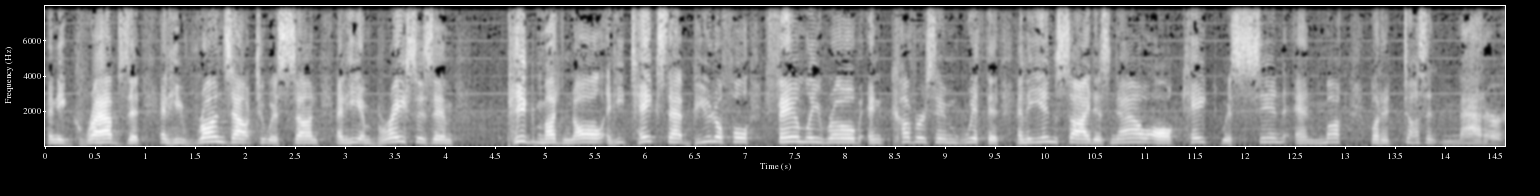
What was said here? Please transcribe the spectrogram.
And he grabs it and he runs out to his son and he embraces him pig mud and all, and he takes that beautiful family robe and covers him with it. And the inside is now all caked with sin and muck, but it doesn't matter.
